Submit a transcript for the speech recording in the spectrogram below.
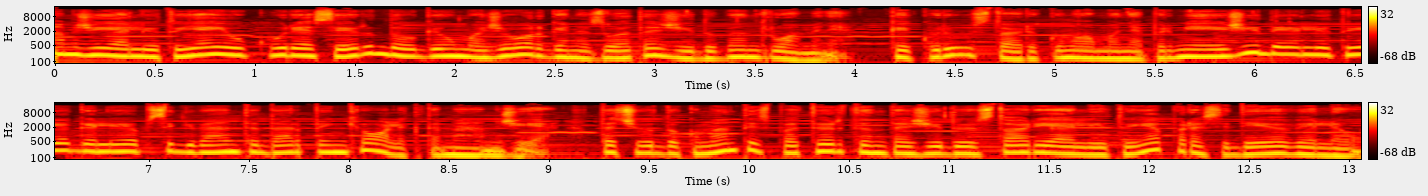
amžiuje Lietuje jau kūrėsi ir daugiau mažiau organizuota žydų bendruomenė. Kai kurių istorikų nuomonė pirmieji žydai Lietuje galėjo apsigyventi dar 15 amžiuje, tačiau dokumentais patvirtinta žydų istorija Lietuje prasidėjo vėliau.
